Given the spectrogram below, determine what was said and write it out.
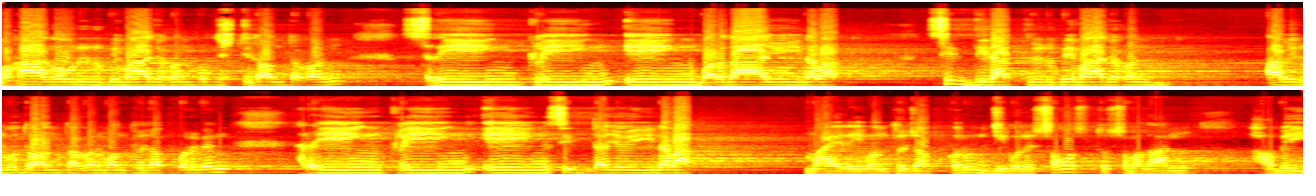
মহাগৌরী রূপে মা যখন প্রতিষ্ঠিত হন, তখন শ্রীং ক্লিং ইং বরদায় নমঃ। সিদ্ধিদাত্রী রূপে মা যখন আবির্ভূত হন, তখন মন্ত্র জপ করবেন, হ্রিং ক্লিং ইং সিদ্ধয়ই নমঃ। মায়ের এই মন্ত্র জপ করুন জীবনের সমস্ত সমাধান হবেই।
